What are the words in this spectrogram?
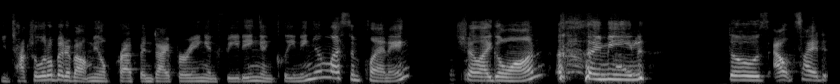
you talked a little bit about meal prep and diapering and feeding and cleaning and lesson planning shall i go on i mean those outside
